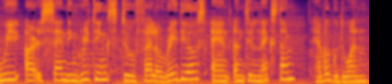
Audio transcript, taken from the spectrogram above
We are sending greetings to fellow radios and until next time, have a good one.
